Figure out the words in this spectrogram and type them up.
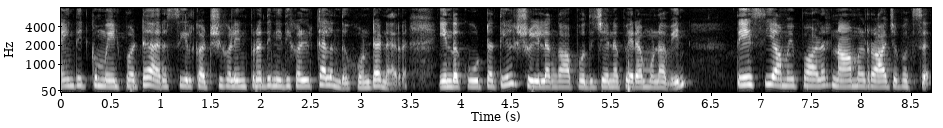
ஐந்திற்கும் மேற்பட்ட அரசியல் கட்சிகளின் பிரதிநிதிகள் கலந்து கொண்டனர். இந்த கூட்டத்தில் ஸ்ரீலங்கா பொதுஜன பெரமுனவின் தேசிய அமைப்பாளர் நாமல் ராஜபக்ச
